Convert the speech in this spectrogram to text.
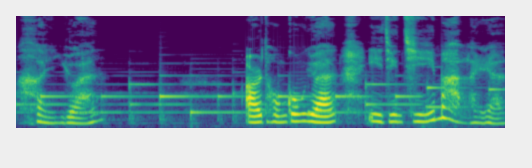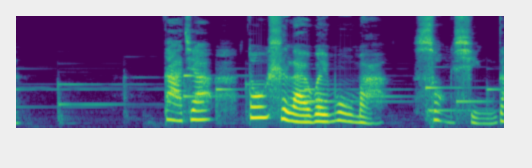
很圆，儿童公园已经挤满了人，大家都是来为木马送行的。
